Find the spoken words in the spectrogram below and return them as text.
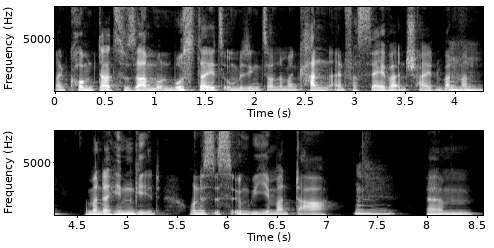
man kommt da zusammen und muss da jetzt unbedingt, sondern man kann einfach selber entscheiden, wann man, Mhm. wann man da hingeht. Und es ist irgendwie jemand da. Mhm. Ähm,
